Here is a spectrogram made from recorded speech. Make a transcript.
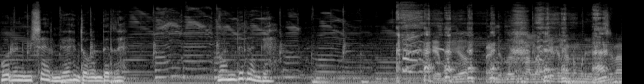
ஒரு நிமிஷம் இருங்க இந்த வந்துடுறேன். வந்துடுறேங்க எப்படியோ ரெண்டு பேரும் நல்ல கல்யாணம் பண்ணி ஆ, வச்சுன்னா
